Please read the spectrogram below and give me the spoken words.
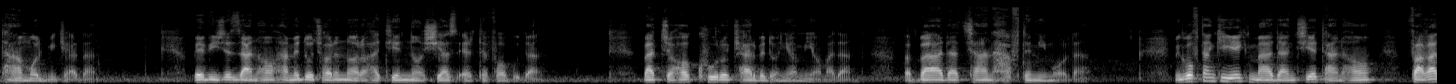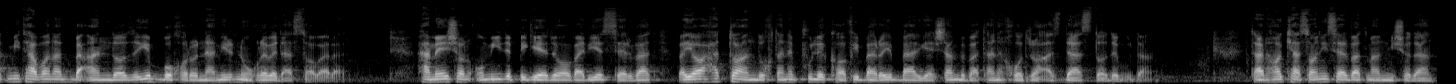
تحمل می کردند. به ویژه زنها همه دچار ناراحتی ناشی از ارتفاع بودند بچه ها کور و کر به دنیا می آمدن و بعد از چند هفته می مردن. می گفتن که یک معدنچی تنها فقط می تواند به اندازه بخور و نمیر نقره به دست آورد همهشان امید به گردآوری ثروت و یا حتی اندوختن پول کافی برای برگشتن به وطن خود را از دست داده بودند تنها کسانی ثروتمند می شدند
